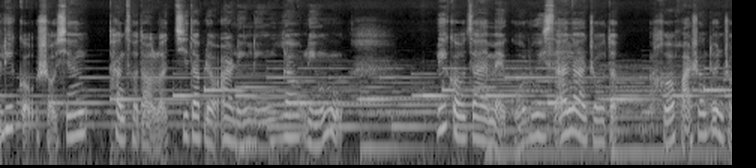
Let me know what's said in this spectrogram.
，LIGO 首先探测到了 GW 二零零幺零五。LIGO 在美国路易斯安那州的和华盛顿州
